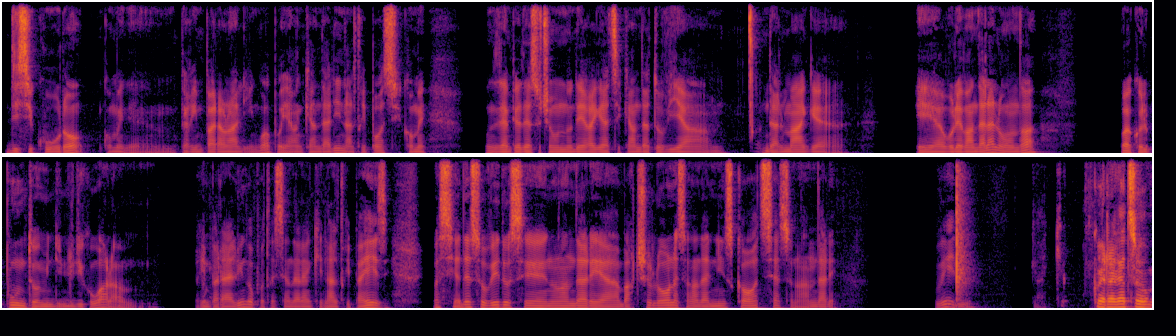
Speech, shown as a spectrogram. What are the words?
di sicuro, come, eh, per imparare una lingua, puoi anche andare in altri posti, come, ad esempio adesso c'è uno dei ragazzi che è andato via mm, dal MAG eh, e eh, voleva andare a Londra, poi a quel punto mi, gli dico, guarda, per imparare la lingua potresti andare anche in altri paesi. Ma sì, adesso vedo se non andare a Barcellona, se non andare in Scozia, se non andare... Vedi? Cacchio. Quel ragazzo,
